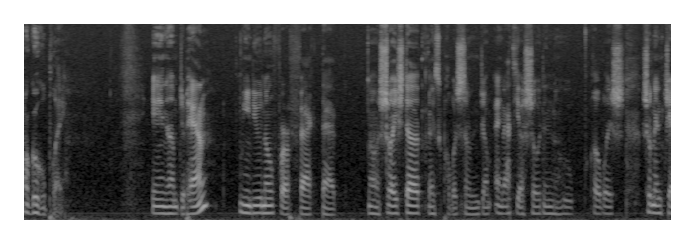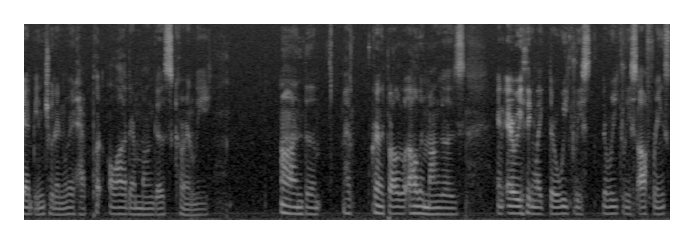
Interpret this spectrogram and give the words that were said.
or Google Play. In um, Japan, we do know for a fact that uh, Shueisha, guys who publish Shonen Jump, and Akita Shoten, who publish Shonen Champion, Shonen Red, have put a lot of their mangas currently on the have currently put all, all their mangas and everything like their weekly their weekly offerings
